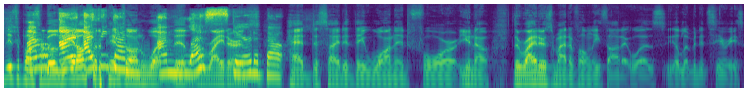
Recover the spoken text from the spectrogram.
it's a possibility. I, it also depends I'm, on what I'm the, the writers about. had decided they wanted for, you know, the writers might have only thought it was a limited series.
